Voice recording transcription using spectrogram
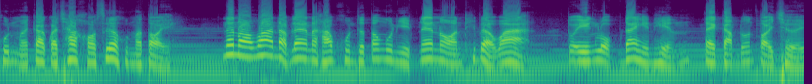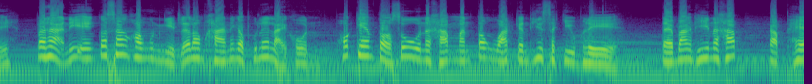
คุณเหมือนกับกระชากคอเสื้อคุณมาต่อย แน่นอนว่าอันดับแรกนะครับ คุณจะต้องหงุดหงิดแน่นอนที่แบบว่า ตัวเองหลบได้เห็นเห็นๆแต่กลับโดนต่อยเฉยปัญหานี้เองก็สร้างความหงุดหงิดและรำคาญให้กับผู้เล่นหลายคน เพราะเกมต่อสู้นะครับมันต้องวัดกันที่สกิลเพลย์แต่บางทีนะครับกลับแพ้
